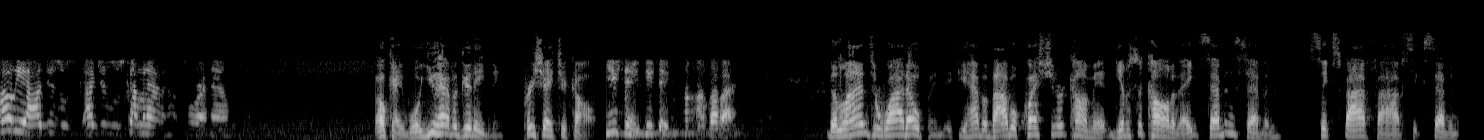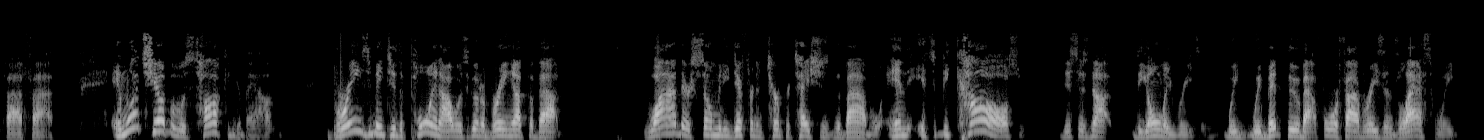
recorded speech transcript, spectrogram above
Oh yeah, I just was I just was coming out of Huntsville right now. Okay, well you have a good evening. Appreciate your call. You too. You too. Uh-huh. Bye bye. The lines are wide open. If you have a Bible question or comment, give us a call at 877 655 6755. And what Shelba was talking about brings me to the point I was going to bring up about why there's so many different interpretations of the Bible. And it's because this is not the only reason. We, we've been through about four or five reasons last week.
